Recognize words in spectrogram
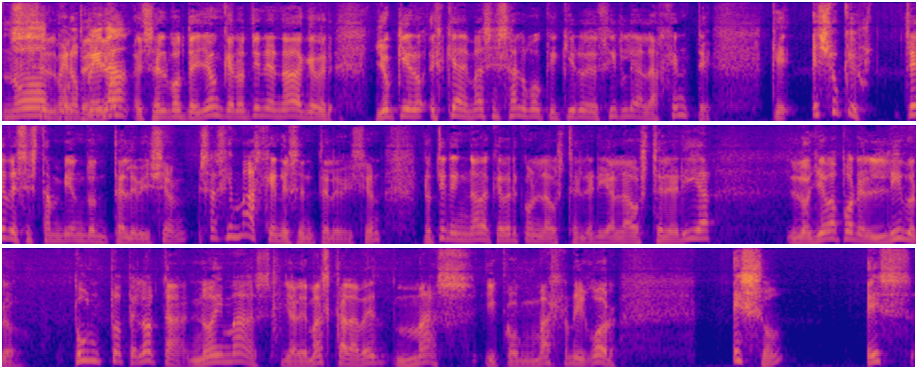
no, es el pero botellón, pena- Es el botellón que no tiene nada que ver. Yo quiero, es que además es algo que quiero decirle a la gente, que eso que ustedes están viendo en televisión, esas imágenes en televisión, no tienen nada que ver con la hostelería. La hostelería lo lleva por el libro. Punto pelota, no hay más. Y además cada vez más y con más rigor. Eso es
